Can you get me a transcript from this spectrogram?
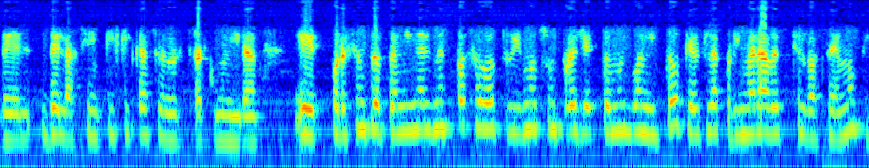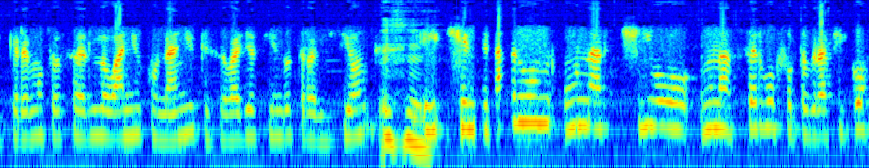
de, las científicas en nuestra comunidad. Eh, por ejemplo, también el mes pasado tuvimos un proyecto muy bonito que es la primera vez que lo hacemos y queremos hacerlo año con año y que se vaya haciendo tradición. y generar un, un archivo, un acervo fotográfico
